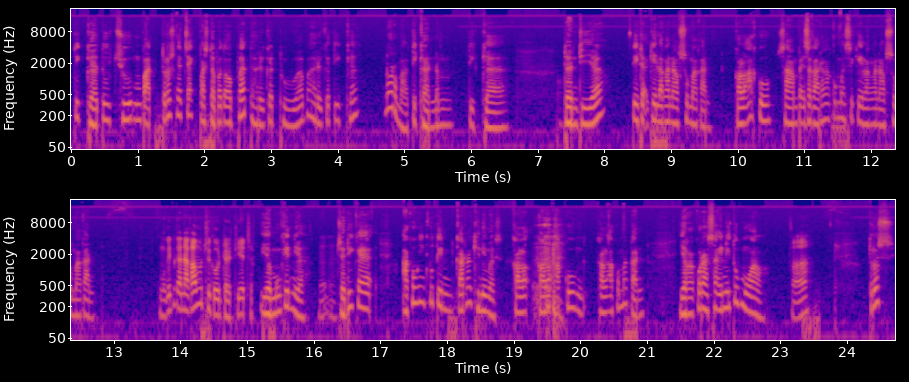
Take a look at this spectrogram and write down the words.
374 terus ngecek pas dapat obat hari kedua apa hari ketiga? Normal 363 dan dia tidak kehilangan nafsu makan. Kalau aku sampai sekarang aku masih kehilangan nafsu makan. Mungkin karena kamu juga udah diet ya mungkin ya. Mm-mm. jadi kayak aku ngikutin karena gini mas. Kalau kalau aku kalau aku makan yang aku rasain itu mual. Heeh, terus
